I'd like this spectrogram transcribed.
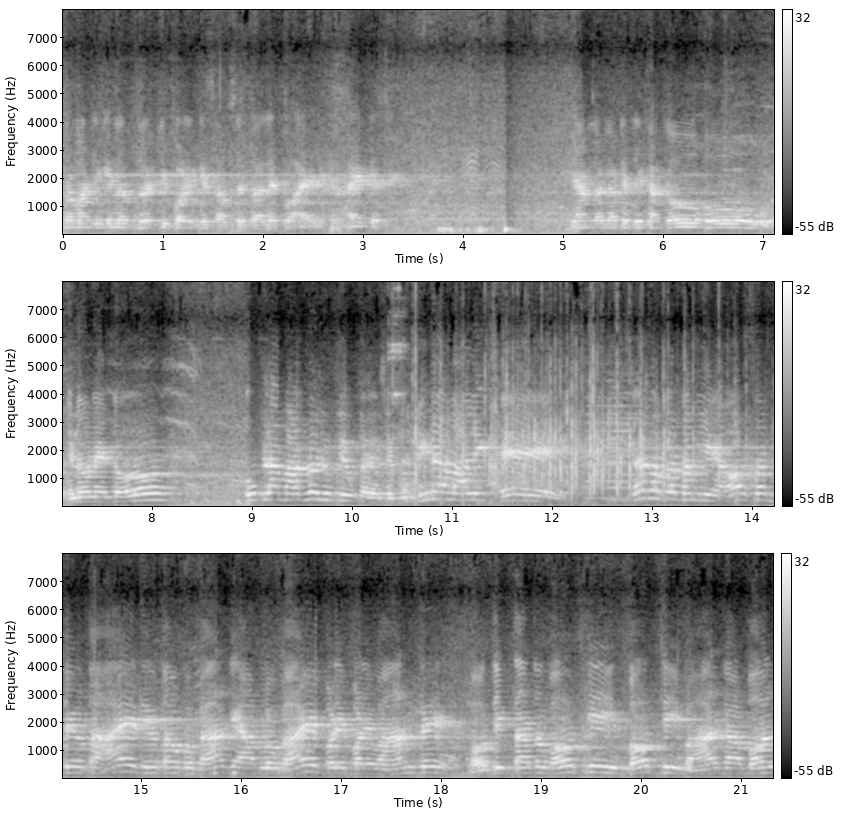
ब्रह्मा जी की दृष्टि पड़े के सबसे पहले तो आए, लेकिन आए कैसे? ध्यान लगा के देखा गो हो इन्होंने तो उपला मारनो उपयोग करे थे बुद्धि मालिक थे। सर्वप्रथम ये और सब देवता आए, देवताओं को कहा कि आप लोग आए बड़े बड़े वाहन थे। भौतिकता तो बहुत की, बहुत थी। बाहर का बल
